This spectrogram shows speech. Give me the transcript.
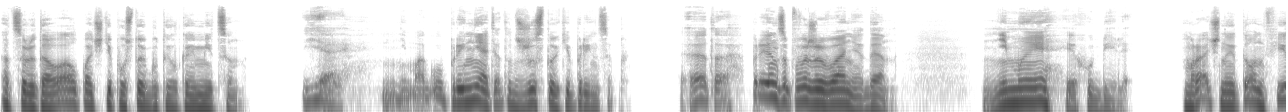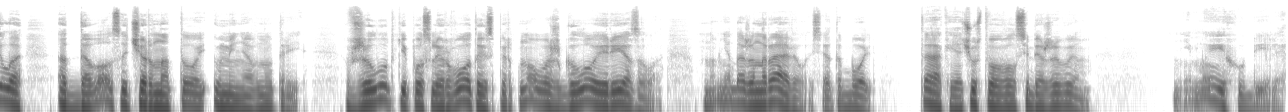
отсалютовал почти пустой бутылкой Митцен. «Я не могу принять этот жестокий принцип. Это принцип выживания, Дэн. Не мы их убили». Мрачный тон Фила отдавался чернотой у меня внутри. В желудке после рвоты и спиртного жгло и резало, но мне даже нравилась эта боль. Так я чувствовал себя живым. Не мы их убили,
